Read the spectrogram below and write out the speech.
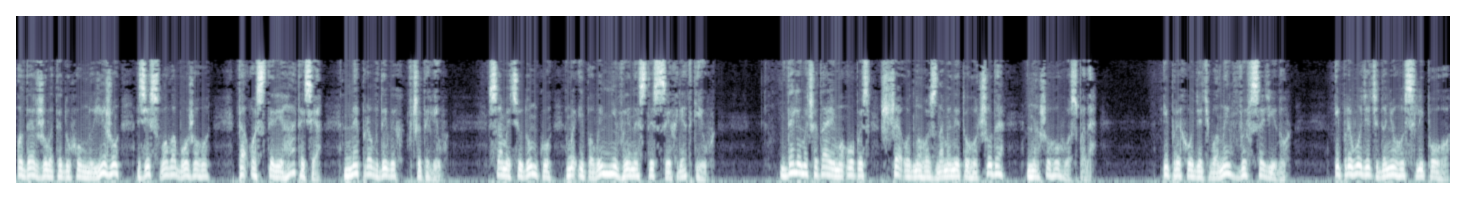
одержувати духовну їжу зі Слова Божого та остерігатися неправдивих вчителів. Саме цю думку ми і повинні винести з цих рядків. Далі ми читаємо опис ще одного знаменитого чуда нашого Господа. І приходять вони в Вивсаїду, і приводять до нього сліпого,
